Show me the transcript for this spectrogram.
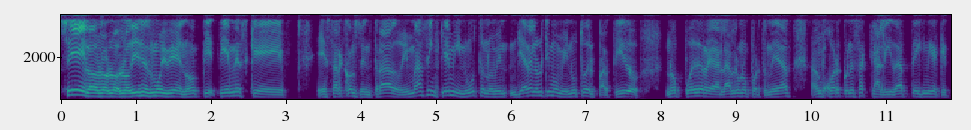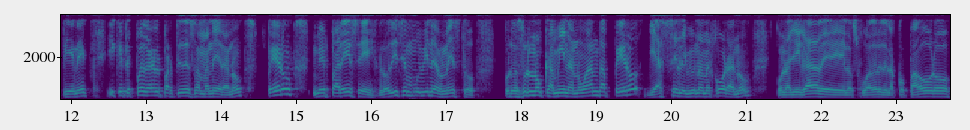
Sí, lo, lo, lo, dices muy bien, ¿no? Tienes que estar concentrado y más en qué minuto, ¿no? ya era el último minuto del partido, no puedes regalarle una oportunidad a un jugador con esa calidad técnica que tiene y que te puede ganar el partido de esa manera, ¿no? Pero me parece, lo dice muy bien Ernesto, Cruz Azul no camina, no anda, pero ya se le vio una mejora, ¿no? Con la llegada de los jugadores de la Copa Oro,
